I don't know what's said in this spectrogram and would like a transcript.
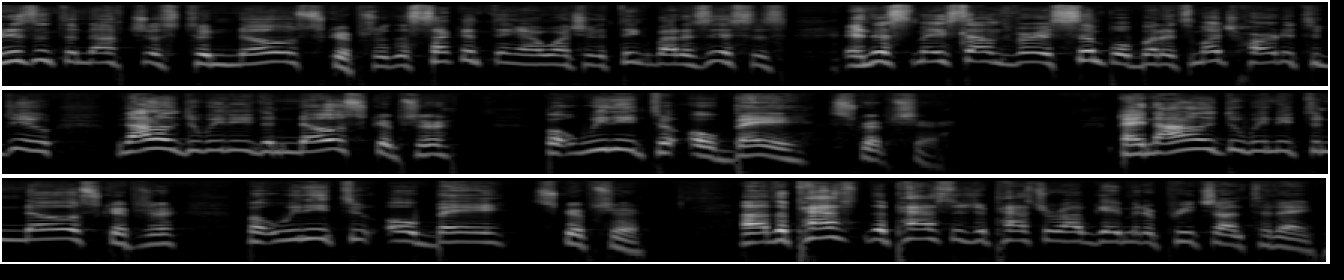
it isn't enough just to know Scripture. The second thing I want you to think about is this is, and this may sound very simple, but it's much harder to do. Not only do we need to know Scripture, but we need to obey Scripture. Okay, not only do we need to know Scripture, but we need to obey Scripture. Uh, the, past, the passage that Pastor Rob gave me to preach on today,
